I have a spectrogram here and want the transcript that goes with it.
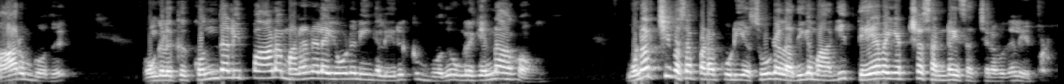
மாறும்போது உங்களுக்கு கொந்தளிப்பான மனநிலையோடு நீங்கள் இருக்கும்போது உங்களுக்கு என்ன ஆகும்? உணர்ச்சி வசப்படக்கூடிய சூழல் அதிகமாகி தேவையற்ற சண்டை சச்சரவுகள் ஏற்படும்.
